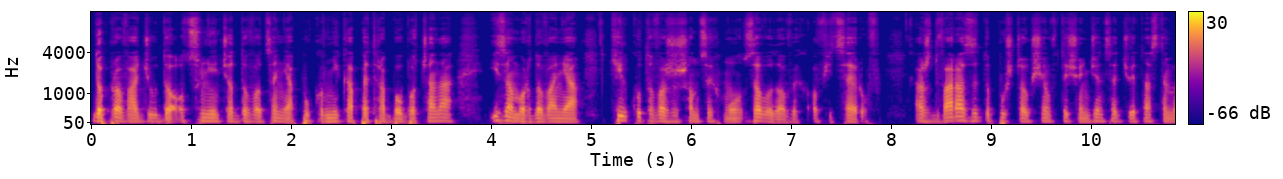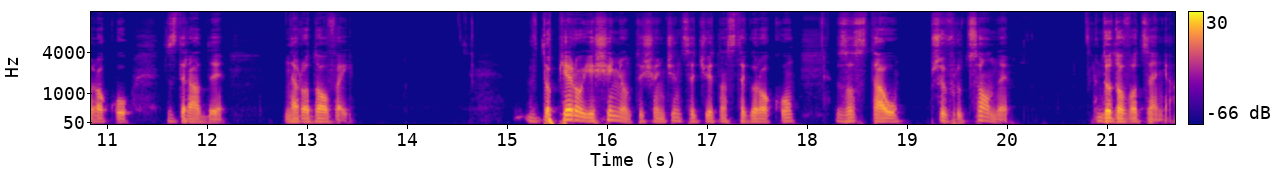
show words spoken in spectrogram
doprowadził do odsunięcia od dowodzenia pułkownika Petra Boboczana i zamordowania kilku towarzyszących mu zawodowych oficerów. Aż dwa razy dopuszczał się w 1919 roku zdrady narodowej. Dopiero jesienią 1919 roku został przywrócony do dowodzenia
